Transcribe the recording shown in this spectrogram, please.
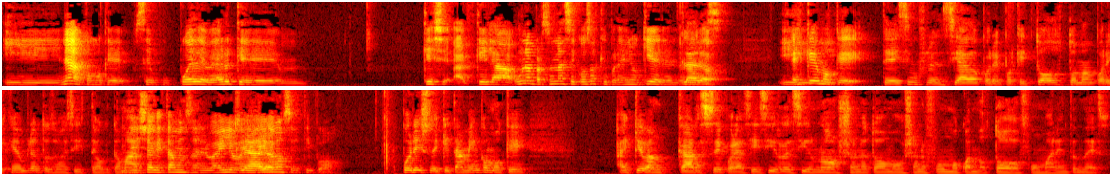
Y nada, como que se pu- puede ver que que, que la, una persona hace cosas que por ahí no quiere, ¿entendés? Claro. Y, Es que como que te ves influenciado por, porque todos toman, por ejemplo, entonces vos decís, tengo que y tomar. ya que estamos en el baile, Claro. es tipo... Por eso, y que también como que hay que bancarse, por así decir, decir, no, yo no tomo, yo no fumo cuando todos fuman, ¿entendés?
